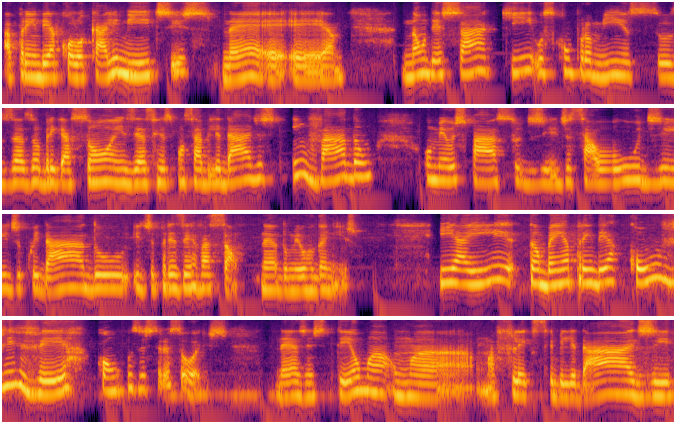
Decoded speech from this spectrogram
aprender a colocar limites, né? É, é, não deixar que os compromissos, as obrigações e as responsabilidades invadam o meu espaço de, de saúde, de cuidado e de preservação né, do meu organismo. E aí também aprender a conviver com os estressores. Né, a gente ter uma, uma, uma flexibilidade,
